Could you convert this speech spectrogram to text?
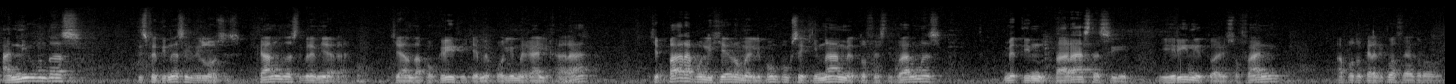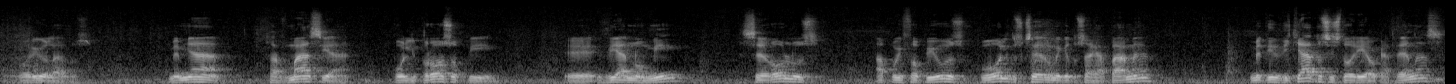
ανοίγοντας τις φετινές εκδηλώσεις, κάνοντας την πρεμιέρα. Και ανταποκρίθηκε με πολύ μεγάλη χαρά και πάρα πολύ χαίρομαι λοιπόν που ξεκινάμε το φεστιβάλ μας με την παράσταση «Ειρήνη του Αριστοφάνη» από το Κρατικό Θέατρο Βορείο Λάδος. Με μια θαυμάσια, πολυπρόσωπη ε, διανομή σε ρόλους από ηθοποιούς που όλοι τους ξέρουμε και τους αγαπάμε, με την δικιά τους ιστορία ο καθένας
